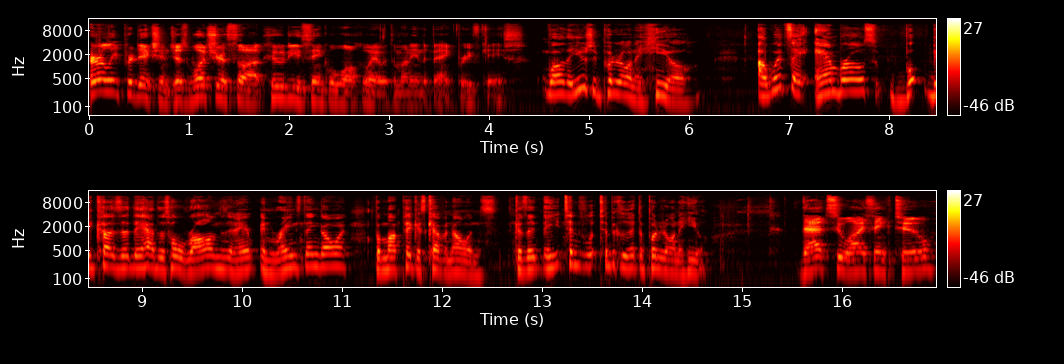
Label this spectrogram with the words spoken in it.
Early prediction, just what's your thought? Who do you think will walk away with the Money in the Bank briefcase? Well, they usually put it on a heel. I would say Ambrose because they have this whole Rollins and, and Reigns thing going, but my pick is Kevin Owens because they, they typically, have to put it on a heel. That's who I think too.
